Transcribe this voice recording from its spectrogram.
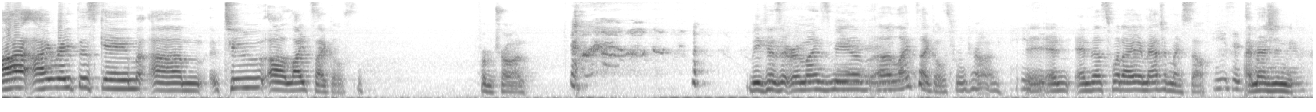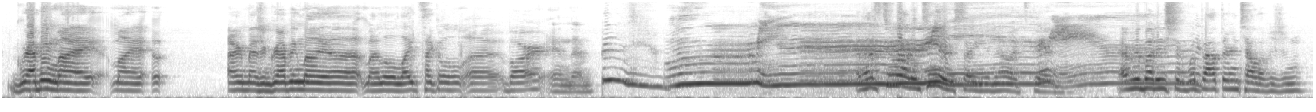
I, I rate this game um, two uh, light cycles from Tron. because it reminds me of uh, light cycles from Tron, He's a- and and that's what I imagine myself. I imagine grabbing my my. Uh, I imagine grabbing my uh, my little light cycle uh, bar and then. boom, And that's two out of two, so you know it's good. Everybody should whip out their Intellivision.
